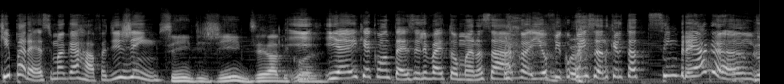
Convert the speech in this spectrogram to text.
que parece uma garrafa de gin. Sim, de gin, sei lá de coisa. E, e aí o que acontece? Ele vai tomando essa água e eu fico pensando que ele tá se embriagando.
